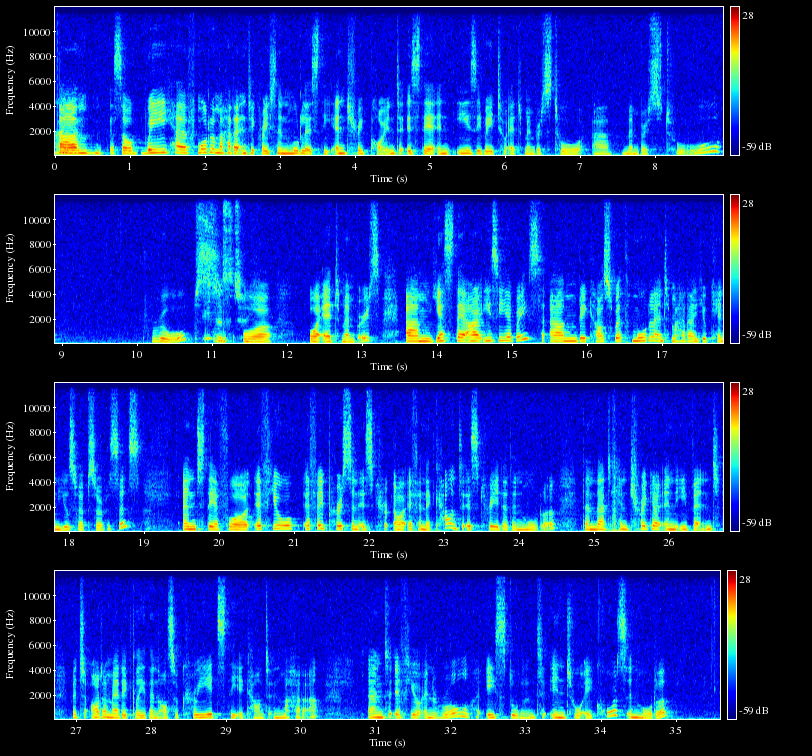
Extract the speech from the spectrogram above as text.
Oh, um, yeah. So we have Moodle Mahara integration and Moodle is the entry point. Is there an easy way to add members to uh, members to groups or or add members. Um, yes, there are easier ways um, because with Moodle and Mahara you can use web services. And therefore, if you if a person is or if an account is created in Moodle, then that can trigger an event which automatically then also creates the account in Mahara. And if you enroll a student into a course in Moodle,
